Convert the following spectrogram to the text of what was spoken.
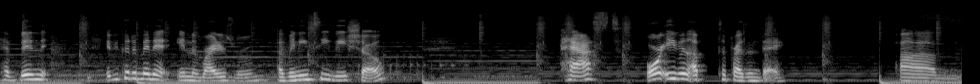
have been, if you could have been in the writers' room of any TV show, past or even up to present day, um,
